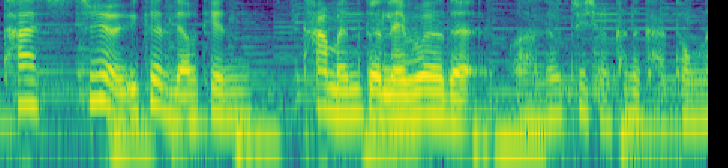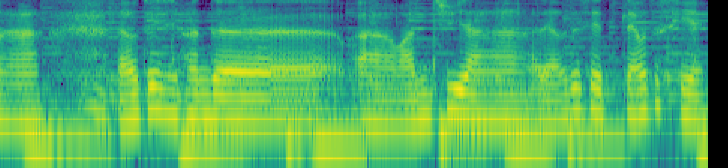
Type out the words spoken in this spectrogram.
他是有一个聊天，他们的 level 的啊，聊最喜欢看的卡通啊，聊最喜欢的啊玩具啊，聊这些聊这些，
